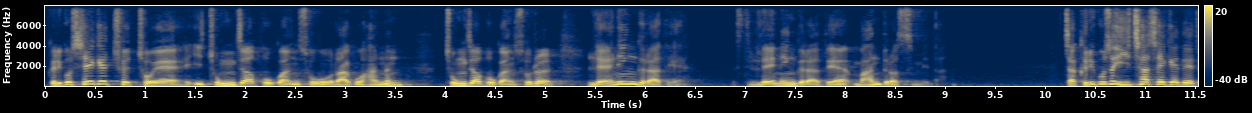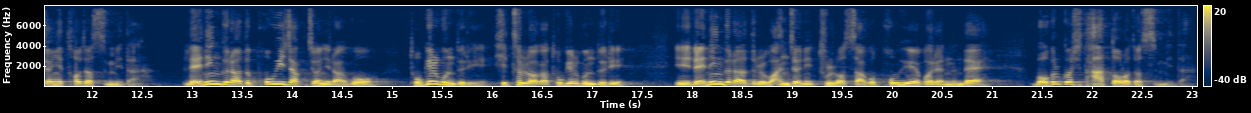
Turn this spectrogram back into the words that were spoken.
그리고 세계 최초의 이 종자 보관소라고 하는 종자 보관소를 레닌그라드에 레닌그라드에 만들었습니다. 자, 그리고서 2차 세계 대전이 터졌습니다. 레닌그라드 포위 작전이라고 독일군들이, 히틀러가 독일군들이 이 레닌그라드를 완전히 둘러싸고 포위해 버렸는데 먹을 것이 다 떨어졌습니다.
